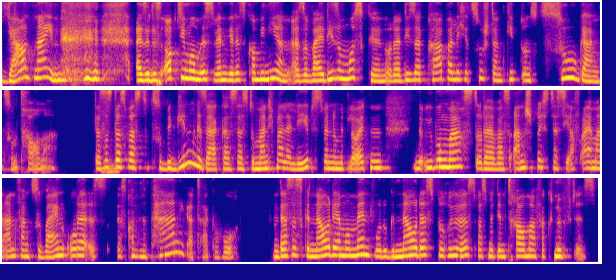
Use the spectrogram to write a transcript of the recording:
Ja und nein. Also das Optimum ist, wenn wir das kombinieren. Also weil diese Muskeln oder dieser körperliche Zustand gibt uns Zugang zum Trauma. Das ist mhm. das, was du zu Beginn gesagt hast, dass du manchmal erlebst, wenn du mit Leuten eine Übung machst oder was ansprichst, dass sie auf einmal anfangen zu weinen oder es, es kommt eine Panikattacke hoch. Und das ist genau der Moment, wo du genau das berührst, was mit dem Trauma verknüpft ist.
